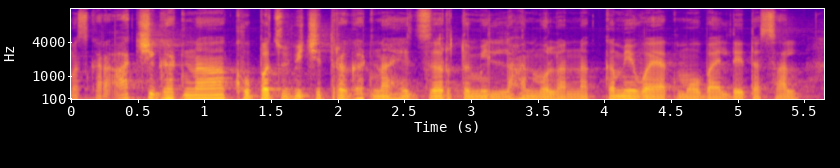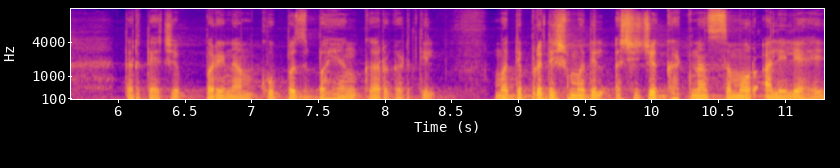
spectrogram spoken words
नमस्कार. आजची घटना खूपच विचित्र घटना आहे. जर तुम्ही लहान मुलांना कमी वयात मोबाईल देत असाल तर त्याचे परिणाम खूपच भयंकर घडतील. मध्य प्रदेशमधील अशीच एक घटना समोर आलेली आहे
